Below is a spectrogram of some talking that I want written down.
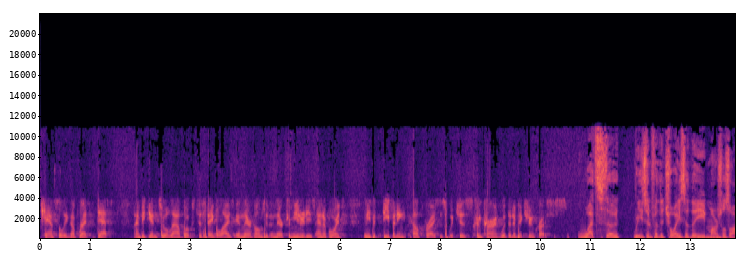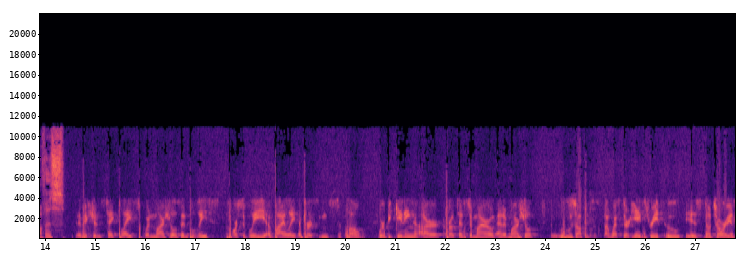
canceling of rent debt, and begin to allow folks to stabilize in their homes and in their communities and avoid an even deepening health crisis, which is concurrent with an eviction crisis. What's the reason for the choice of the marshal's office? Evictions take place when marshals and police forcibly violate a person's home. We're beginning our protest tomorrow at a marshal whose office is on West 38th Street, who is notorious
